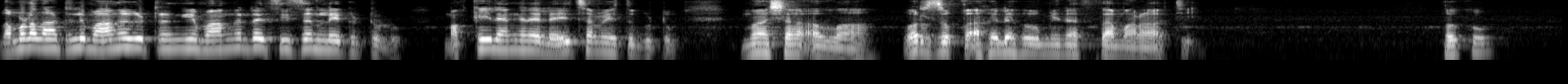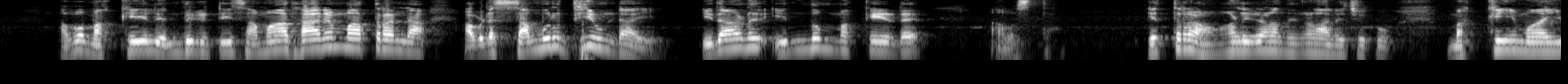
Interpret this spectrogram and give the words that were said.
നമ്മുടെ നാട്ടിൽ മാങ്ങ കിട്ടണമെങ്കിൽ മാങ്ങന്റെ സീസണിലേ കിട്ടുള്ളൂ. മക്കയിൽ അങ്ങനെയല്ല. ഈ സമയത്ത് കിട്ടും? മാഷാ അള്ളാ. വർസുഖ് അഹ്ലഹു മിനസ് സമറാത്തി. നോക്കൂ. അപ്പോൾ മക്കയിൽ എന്ത് കിട്ടി? സമാധാനം മാത്രമല്ല അവിടെ സമൃദ്ധി ഉണ്ടായി. ഇതാണ് ഇന്നും മക്കയുടെ അവസ്ഥ. എത്ര ആളുകളാണ് നിങ്ങൾ ആലോചിച്ച് നോക്കൂ മക്കയുമായി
